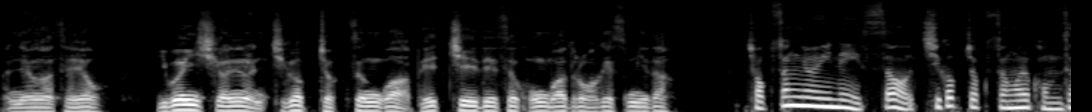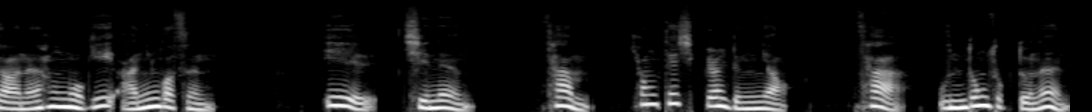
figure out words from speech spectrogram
안녕하세요. 이번 시간에는 직업 적성과 배치에 대해서 공부하도록 하겠습니다. 적성 요인에 있어 직업 적성을 검사하는 항목이 아닌 것은 1. 지능 3. 형태 식별 능력 4. 운동 속도는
